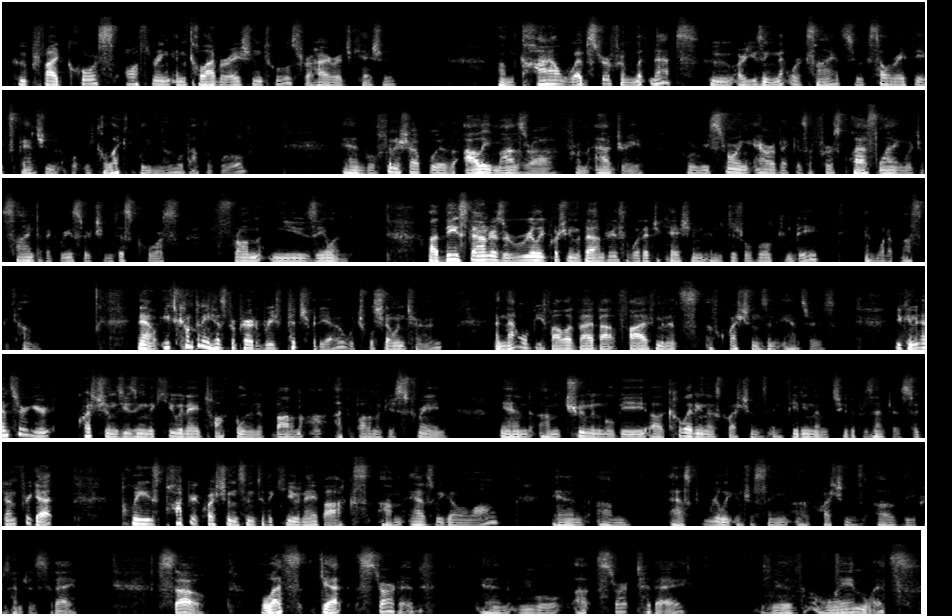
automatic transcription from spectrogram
who provide course authoring and collaboration tools for higher education. Um, Kyle Webster from LitMaps, who are using network science to accelerate the expansion of what we collectively know about the world. And we'll finish up with Ali Mazra from ADRI, who are restoring Arabic as a first-class language of scientific research and discourse from New Zealand. Uh, these founders are really pushing the boundaries of what education in the digital world can be and what it must become. Now, each company has prepared a brief pitch video, which we'll show in turn, and that will be followed by about five minutes of questions and answers. You can answer your questions using the Q&A talk balloon at the bottom, uh, at the bottom of your screen and um, Truman will be uh, collating those questions and feeding them to the presenters. So don't forget, please pop your questions into the Q&A box um, as we go along and um, ask really interesting uh, questions of the presenters today. So let's get started and we will uh, start today with Lane Litz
